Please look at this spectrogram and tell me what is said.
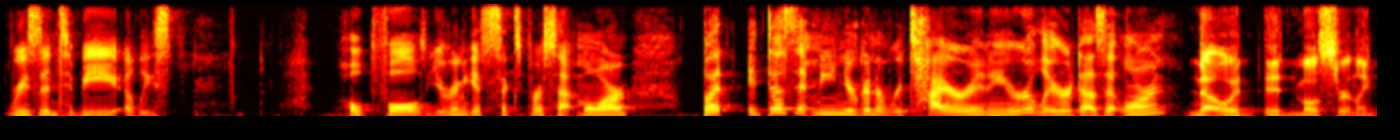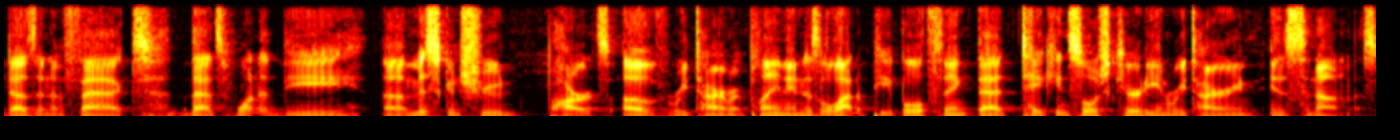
reason to be at least hopeful, you're going to get 6% more. But it doesn't mean you're going to retire any earlier, does it, Lauren? No, it, it most certainly doesn't. In fact, that's one of the uh, misconstrued parts of retirement planning is a lot of people think that taking social security and retiring is synonymous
